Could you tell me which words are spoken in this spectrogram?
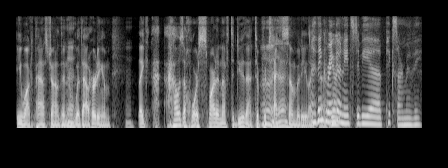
He walked past Jonathan without hurting him. Like, how is a horse smart enough to do that to oh, protect yeah. somebody like I think that? Ringo Yeah. needs to be a Pixar movie.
